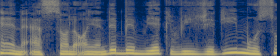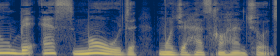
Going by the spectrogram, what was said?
10 از سال آینده به یک ویژگی موسوم به S mode مجهز خواهند شد.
